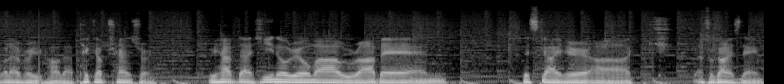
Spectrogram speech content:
whatever you call that, pickup transfer. We have that Hino Ryoma, Urabe, and this guy here, uh, I forgot his name.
